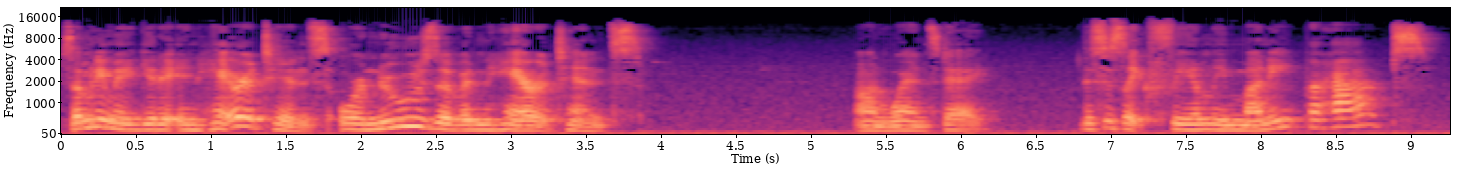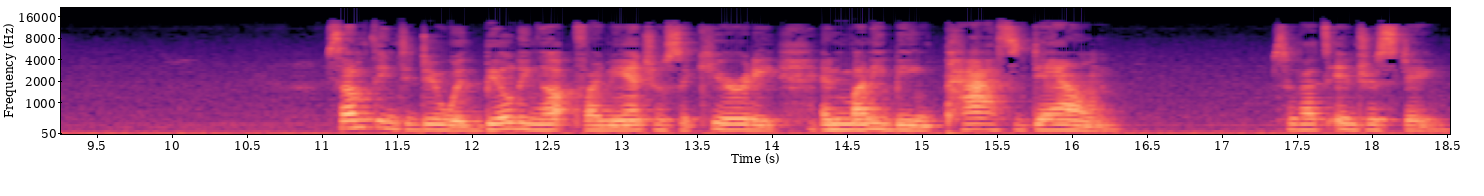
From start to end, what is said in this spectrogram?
Somebody may get an inheritance or news of inheritance on Wednesday. This is like family money, perhaps something to do with building up financial security and money being passed down. So that's interesting.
